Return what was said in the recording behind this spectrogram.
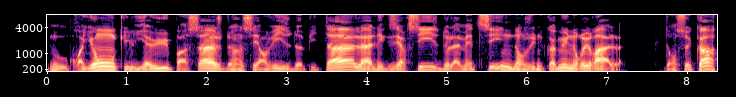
Nous croyons qu'il y a eu passage d'un service d'hôpital à l'exercice de la médecine dans une commune rurale. Dans ce cas,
